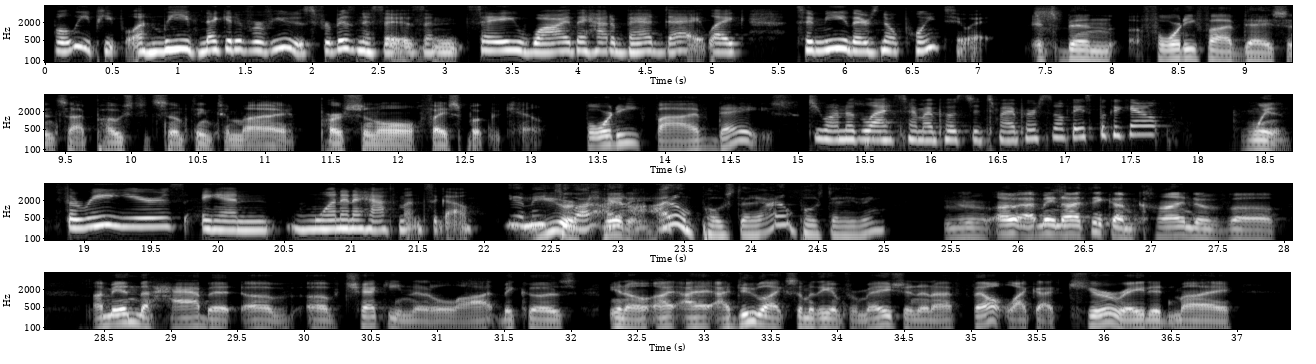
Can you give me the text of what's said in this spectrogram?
bully people and leave negative reviews for businesses and say why they had a bad day like to me there's no point to it It's been 45 days since I posted something to my personal Facebook account. 45 days. do you want to know the last time i posted to my personal facebook account When? three years and one and a half months ago Yeah, me You're too. I, kidding. I, I don't post any. I don't post anything. No, I I mean, I think I'm kind of, uh, I'm in the habit of of checking it a lot because you know I, I I do like some of the information, and I felt like I curated my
